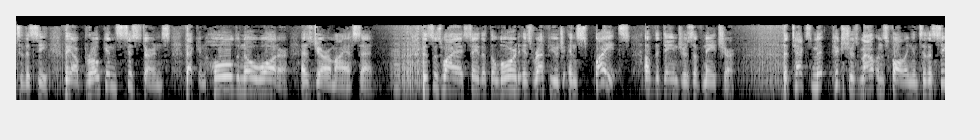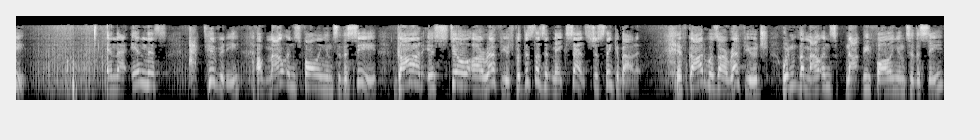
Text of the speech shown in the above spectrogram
to the sea. They are broken cisterns that can hold no water, as Jeremiah said. This is why I say that the Lord is refuge in spite of the dangers of nature. The text pictures mountains falling into the sea. And that in this activity of mountains falling into the sea, God is still our refuge. But this doesn't make sense. Just think about it. If God was our refuge, wouldn't the mountains not be falling into the sea?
